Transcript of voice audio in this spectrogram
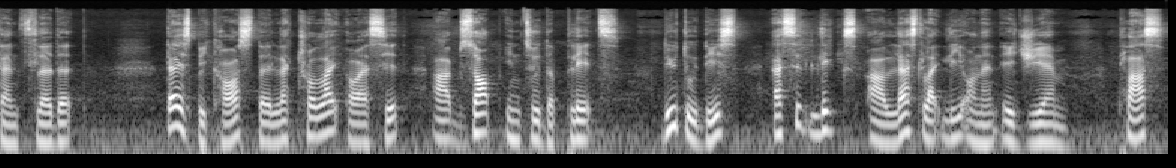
than flooded. That is because the electrolyte or acid are absorbed into the plates. Due to this, acid leaks are less likely on an AGM. Plus,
